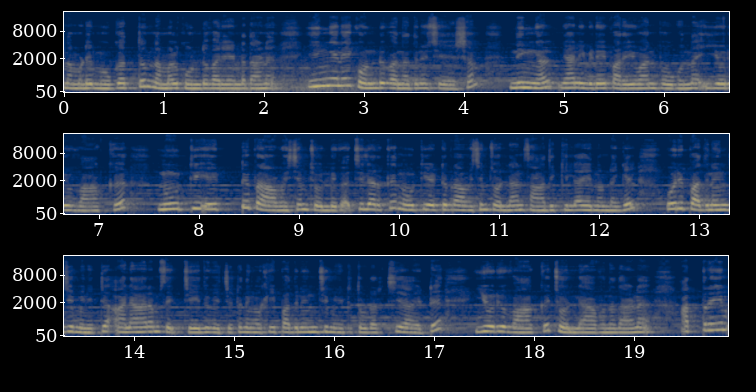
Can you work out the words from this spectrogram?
നമ്മുടെ മുഖത്തും നമ്മൾ കൊണ്ടുവരേണ്ടതാണ്. ഇങ്ങനെ കൊണ്ടുവന്നതിനു ശേഷം നിങ്ങൾ ഞാൻ ഇവിടെ പറയുവാൻ പോകുന്ന ഈ ഒരു വാക്ക് നൂറ്റി എട്ട് പ്രാവശ്യം ചൊല്ലുക. ചിലർക്ക് നൂറ്റിയെട്ട് പ്രാവശ്യം ചൊല്ലാൻ സാധിക്കില്ല എന്നുണ്ടെങ്കിൽ ഒരു പതിനഞ്ച് മിനിറ്റ് അലാറം സെറ്റ് ചെയ്ത് വെച്ചിട്ട് നിങ്ങൾക്ക് ഈ പതിനഞ്ച് മിനിറ്റ് തുടർച്ചയായിട്ട് ഈ ഒരു വാക്ക് ചൊല്ലാവുന്നതാണ്. അത്രയും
